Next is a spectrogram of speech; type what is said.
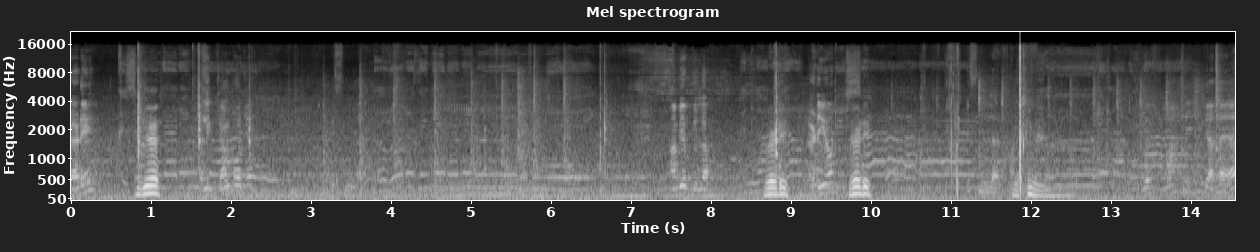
रेडी Yeah. जंप हो जाए। हाँ भी अब्दुल्ला। रेडी रेडी हो? रेडी ही है।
